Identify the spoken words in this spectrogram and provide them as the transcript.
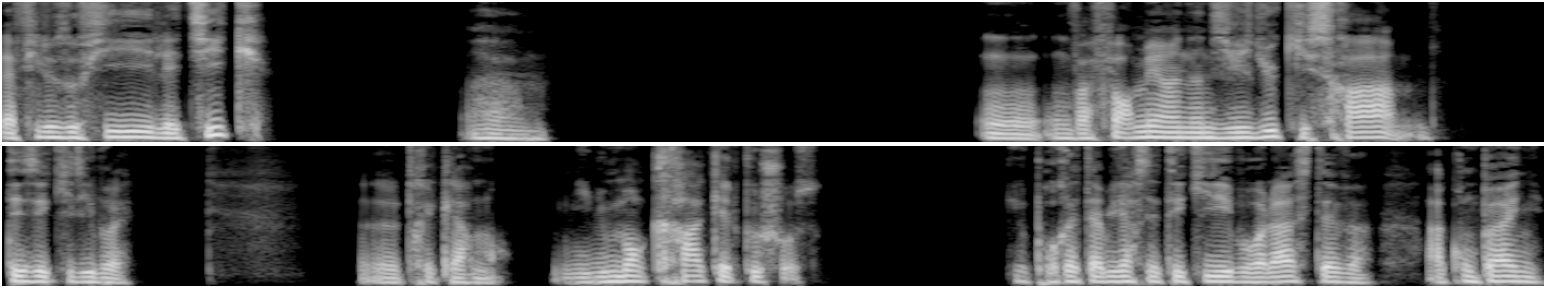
la philosophie, l'éthique, euh, on, on va former un individu qui sera déséquilibré, euh, très clairement. Il lui manquera quelque chose. Et pour rétablir cet équilibre-là, Steve accompagne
